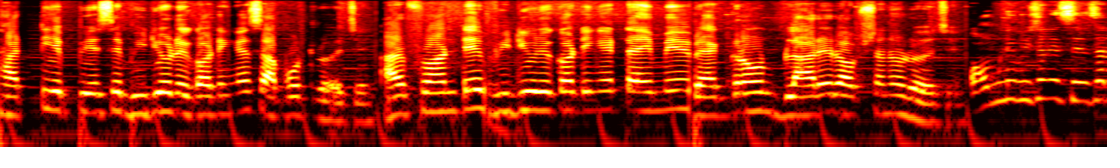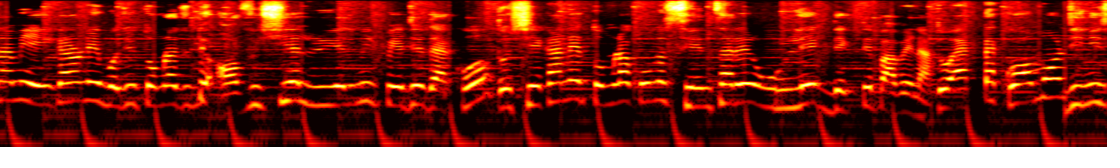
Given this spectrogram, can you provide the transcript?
thirty FPS এ ভিডিও রেকর্ডিং এর সাপোর্ট রয়েছে। আর ফ্রন্টে ভিডিও রেকর্ডিং এর টাইমে ব্যাকগ্রাউন্ড ব্লারের অপশনও রয়েছে। অমনি ভিশনের সেন্সার আমি এই কারণেই বলছি, তোমরা যদি অফিসিয়াল রিয়েলমির পেজে দেখো, তো সেখানে তোমরা কোনো সেন্সারের উল্লেখ দেখতে পাবে না। তো একটা কমন জিনিস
